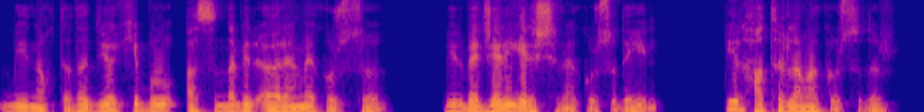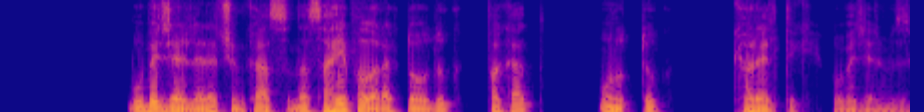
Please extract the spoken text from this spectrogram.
bir noktada diyor ki bu aslında bir öğrenme kursu, bir beceri geliştirme kursu değil, bir hatırlama kursudur. Bu becerilere çünkü aslında sahip olarak doğduk fakat unuttuk, körelttik bu becerimizi.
